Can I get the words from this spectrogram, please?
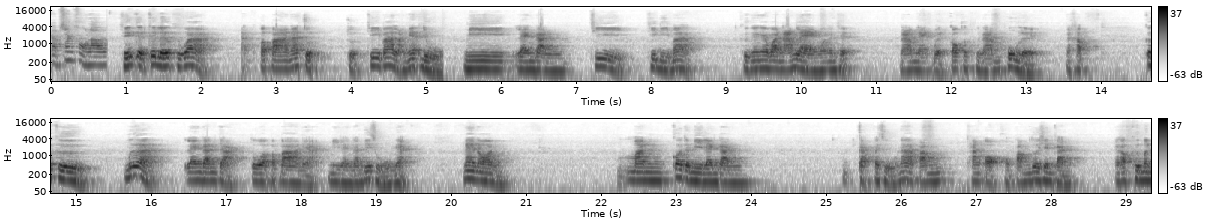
กับช่างของเรา สิ่งที่เกิดขึ้นเลยก็คือว่าประปาณจุดจุดที่บ้านหลังเนี้ยอยู่ มีแรงดันที่ที่ดีมาก คือง่ายๆว่าน้ำแรงว่างั้นเถอะ น้ำแรงเปิดก๊อกก็คือน้ำพุ่งเลยนะครับ ก็คือเมื่อ แรงดันจากตัวประปาเนี่ย มีแรงดันที่สูงเนี่ย แน่นอน มันก็จะมีแรงดัน กลับไปสู่หน้าปั๊มทางออกของปั๊มด้วยเช่นกันนะครับ คือมัน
